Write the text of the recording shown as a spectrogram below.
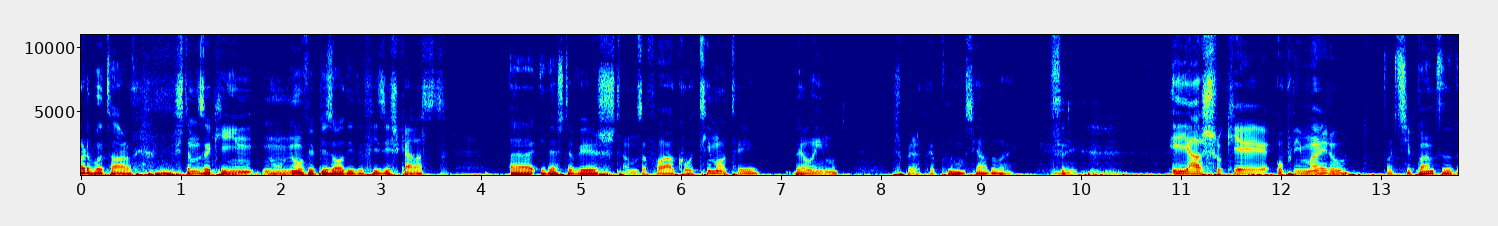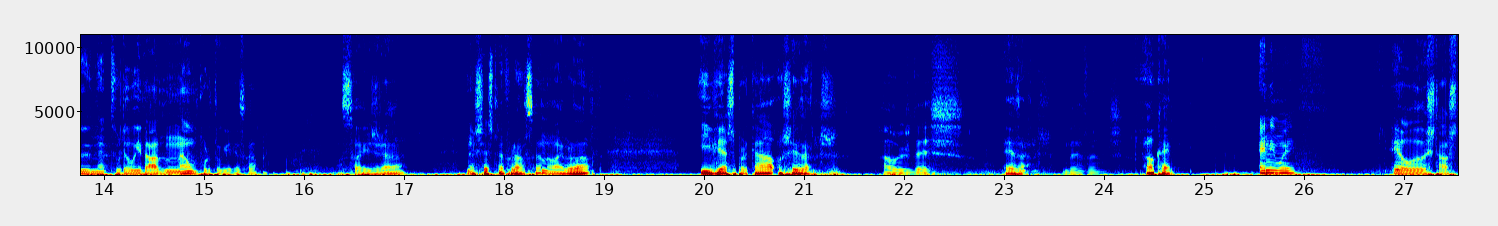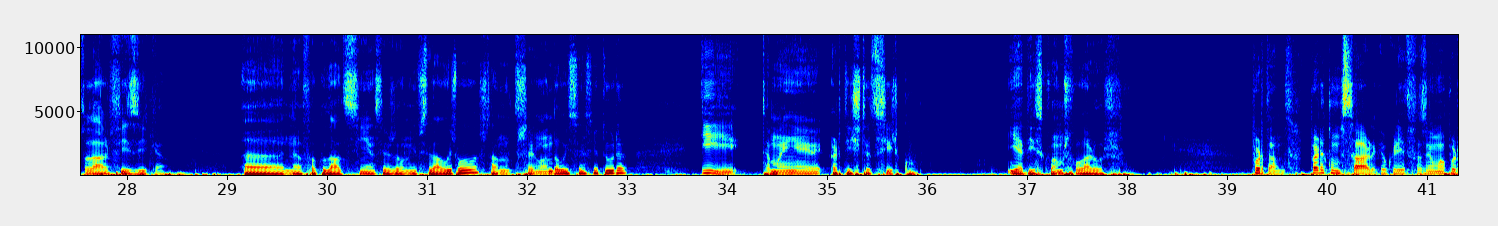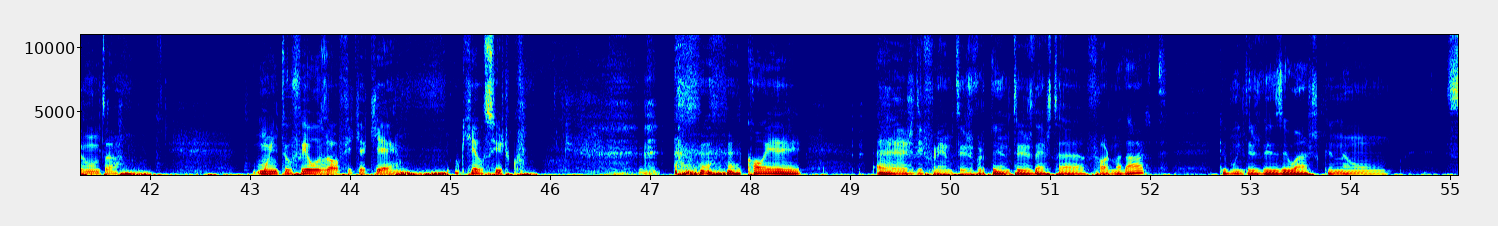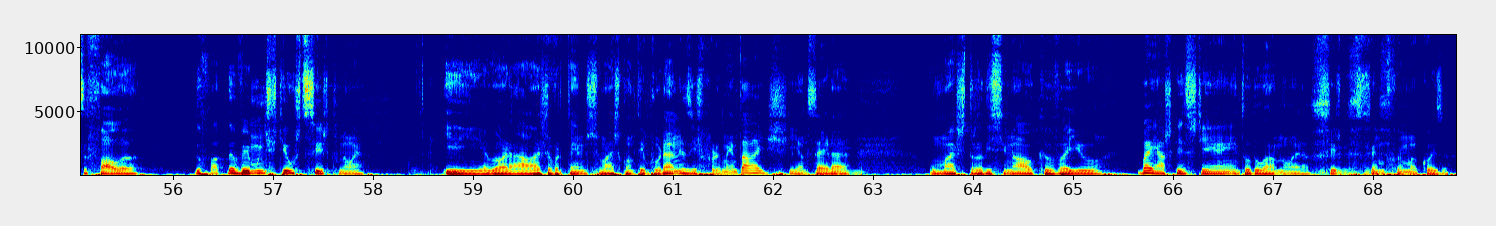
Ora, boa tarde. Estamos aqui num novo episódio do Physicast uh, e desta vez estamos a falar com o Timothée Belim. Espero ter pronunciado bem. Sim. E acho que é o primeiro participante de naturalidade não portuguesa. Ou seja, nasceste na França, não é verdade? E vieste para cá aos 6 anos. Aos 10. 10 anos. 10 anos. Ok. Anyway, ele está a estudar Física uh, na Faculdade de Ciências da Universidade de Lisboa, está no terceiro ano da licenciatura e também é artista de circo. E é disso que vamos falar hoje. Portanto, para começar, eu queria te fazer uma pergunta muito filosófica que é o que é o circo? Qual é as diferentes vertentes desta forma de arte? Que muitas vezes eu acho que não se fala do facto de haver muitos estilos de circo, não é? E agora há as vertentes mais contemporâneas e experimentais, e antes era hum. o mais tradicional que veio. Bem, acho que existia em todo o lado, não era? O circo sim, sim, sempre sim. foi uma coisa.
